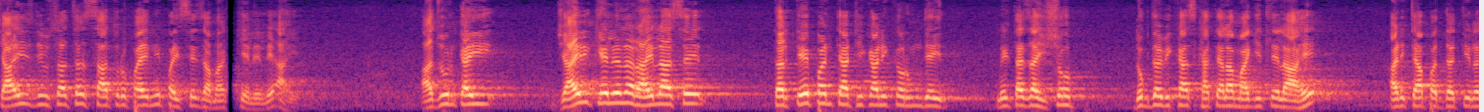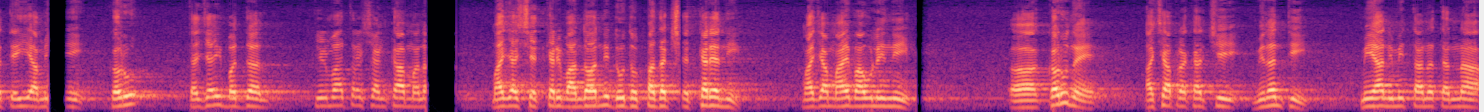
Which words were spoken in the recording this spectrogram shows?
चाळीस दिवसाचं सात रुपयांनी पैसे जमा केलेले आहे अजून काही जाहीर केलेलं राहिलं असेल तर ते पण त्या ठिकाणी करून देईन. मी त्याचा हिशोब दुग्ध विकास खात्याला मागितलेला आहे आणि त्या पद्धतीनं तेही आम्ही करू. त्याच्याही बद्दल तिळमात्र शंका मना माझ्या शेतकरी बांधवांनी दूध उत्पादक शेतकऱ्यांनी माझ्या मायबाऊलींनी करू नये अशा प्रकारची विनंती मी या निमित्तानं त्यांना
